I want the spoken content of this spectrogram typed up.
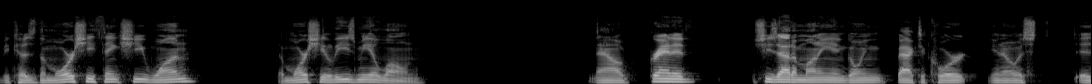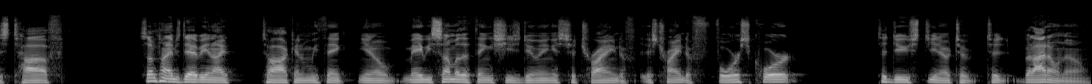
because the more she thinks she won, the more she leaves me alone. Now, granted, she's out of money and going back to court, you know, is is tough. Sometimes Debbie and I talk and we think, you know, maybe some of the things she's doing is to trying to is trying to force court to do, you know, to to but I don't know.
